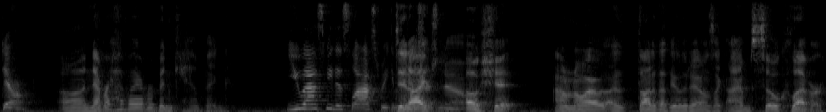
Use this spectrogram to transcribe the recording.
down. Uh, never have I ever been camping. You asked me this last week, and Did the I? answer's no. Oh shit! I don't know. I, I thought of that the other day. I was like, I am so clever.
